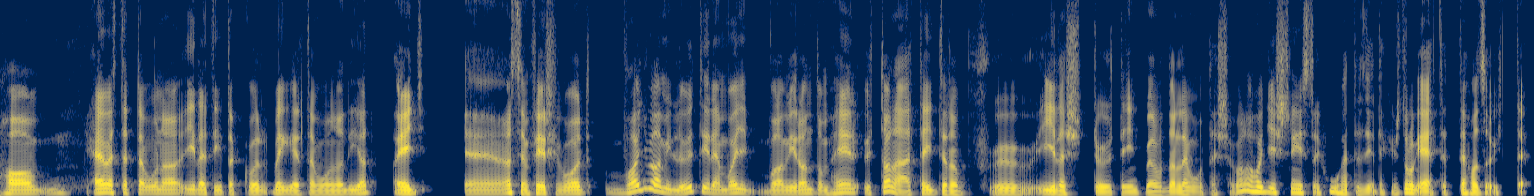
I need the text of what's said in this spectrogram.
ha elvesztette volna életét, akkor megérte volna a díjat. Egy e, azt hiszem férfi volt, vagy valami lőtéren, vagy valami random helyen, ő talált egy darab ö, éles töltényt, mert oda le volt valahogy, és nézte, hogy hú, hát ez érdekes dolog, eltette, hazaütte.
